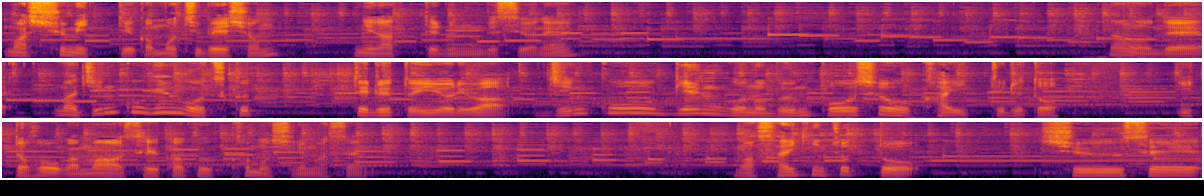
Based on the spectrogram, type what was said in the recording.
まあ、趣味っていうかモチベーションになってるんですよね。なので、まあ、人工言語を作ってるというよりは人工言語の文法書を書いてると言った方がまあ正確かもしれません。まあ、最近ちょっと修正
